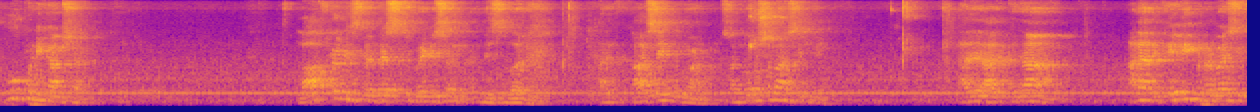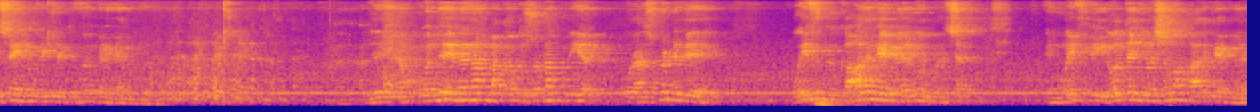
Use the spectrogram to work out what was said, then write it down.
ப்ரூவ் பண்ணி காமிச்சாங்க. Laughter is the best medicine in this world அதுக்கு காசே கொடுவாங்க சந்தோஷமாக செய்யும் அது அதுக்கு தான் ஆனால் அது கேள்வி பண்ணுற மாதிரி சிகிச்சை இன்னும் வீட்டில் டிஃபன் கிடைக்காது. அது நமக்கு வந்து என்னன்னா மற்றவங்க சொன்னால் புரியாது. ஒரு ஹஸ்பண்டுக்கு ஒய்ஃபுக்கு காது கேட்கலன்னு ஒரு பிரச்சனை. என் ஒய்ஃப்க்கு இருபத்தஞ்சி வருஷமாக காது கேட்கல.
